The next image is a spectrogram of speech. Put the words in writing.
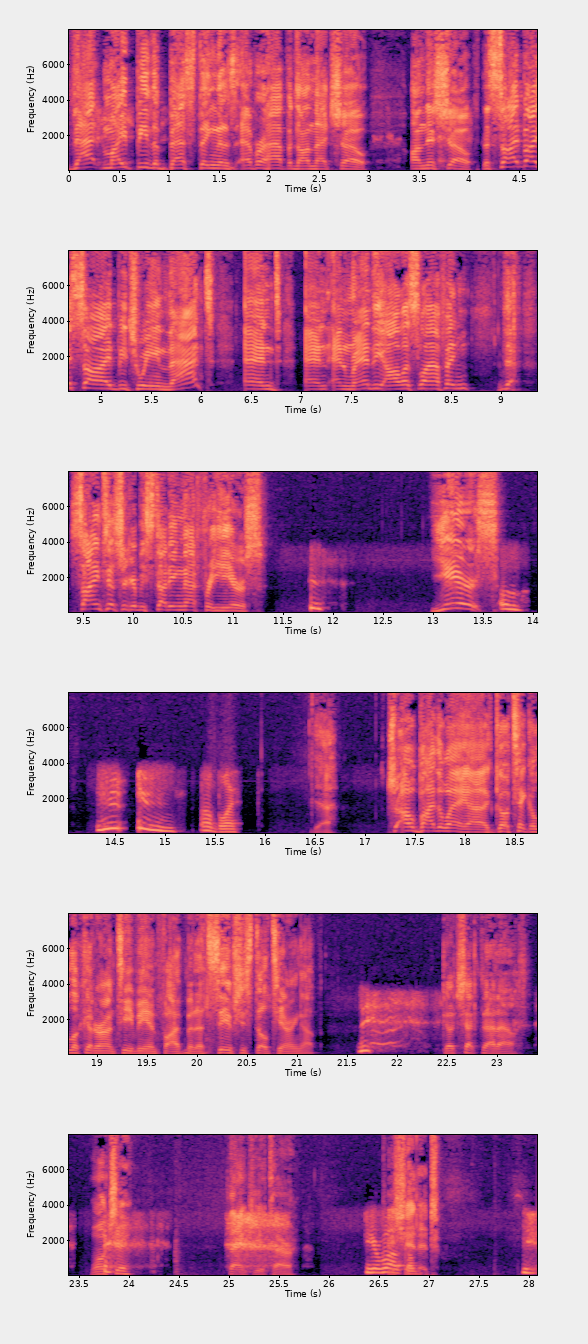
That might be the best thing that has ever happened on that show. On this show, the side by side between that and and and Randy Ollis laughing, the scientists are going to be studying that for years. Years. Oh. oh boy. Yeah. Oh, by the way, uh, go take a look at her on TV in five minutes. See if she's still tearing up. go check that out, won't you? Thank you, Tara. You're welcome. Appreciate it.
